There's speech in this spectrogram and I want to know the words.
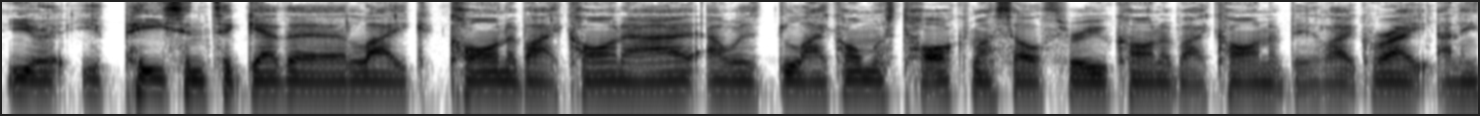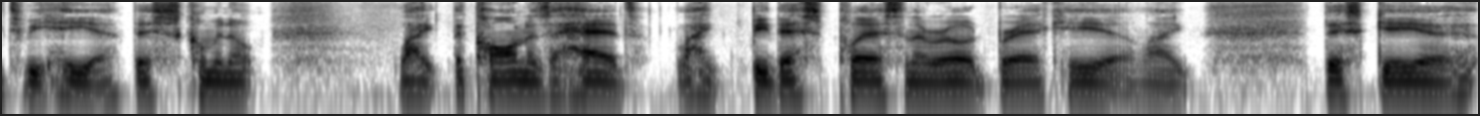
you're you're piecing together like corner by corner. I, I was like almost talk myself through corner by corner, be like, right, I need to be here. This is coming up. like the corners ahead, like be this place in the road, brake here, like this gear,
